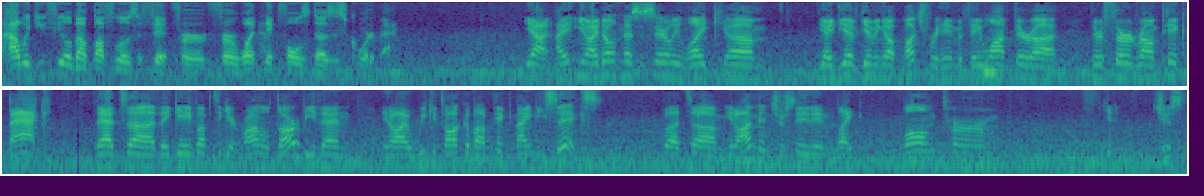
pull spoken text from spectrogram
how would you feel about Buffalo as a fit for, for what Nick Foles does as quarterback? Yeah, I you know I don't necessarily like um, the idea of giving up much for him if they want their uh, their third round pick back that uh, they gave up to get Ronald Darby. Then you know I, we could talk about pick ninety six, but um, you know I'm interested in like long term. You know, just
